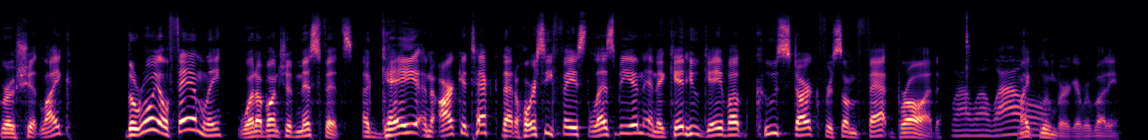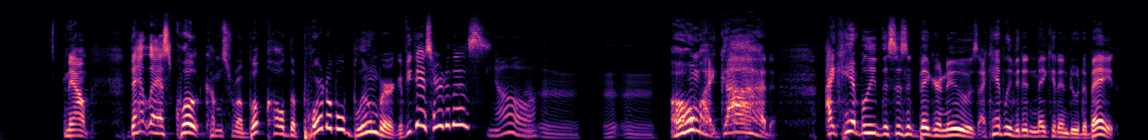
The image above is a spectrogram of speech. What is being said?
Gross shit like the royal family, what a bunch of misfits. A gay, an architect, that horsey faced lesbian, and a kid who gave up Koo Stark for some fat broad. Wow, wow, wow. Mike Bloomberg, everybody. Now, that last quote comes from a book called The Portable Bloomberg. Have you guys heard of this? No. Mm-mm. Oh my God. I can't believe this isn't bigger news. I can't believe it didn't make it into a debate.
